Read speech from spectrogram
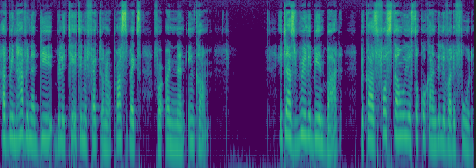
have been having a debilitating effect on her prospects for earning an income. It has really been bad because first time we used to cook and deliver the food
